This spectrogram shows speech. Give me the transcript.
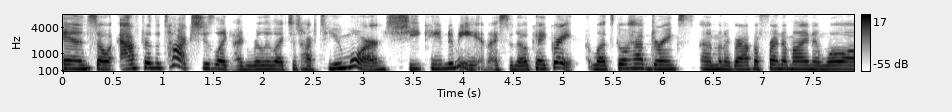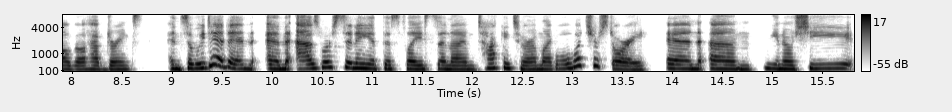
And so, after the talk, she's like, I'd really like to talk to you more. She came to me and I said, Okay, great. Let's go have drinks. I'm going to grab a friend of mine and we'll all go have drinks. And so we did. And and as we're sitting at this place and I'm talking to her, I'm like, well, what's your story? And um, you know, she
